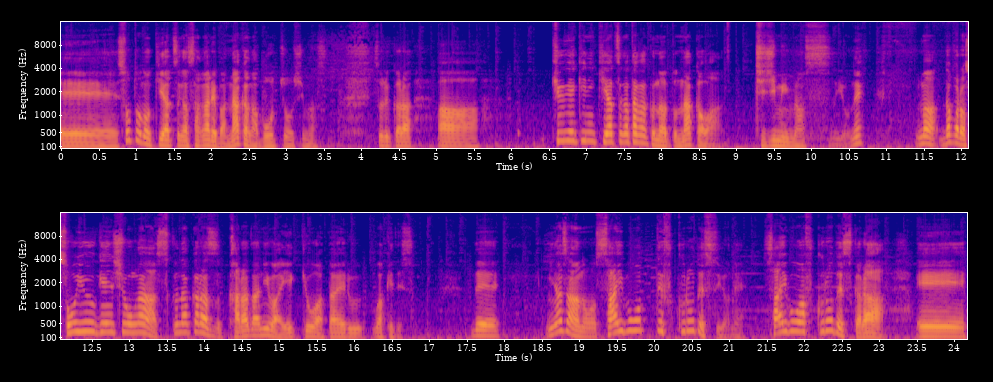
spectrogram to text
えー、外の気圧が下がれば中が膨張します。それからあ急激に気圧が高くなると中は縮みますよね。まあだからそういう現象が少なからず体には影響を与えるわけです。で皆さんあの細胞って袋ですよね。細胞は袋ですからえ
